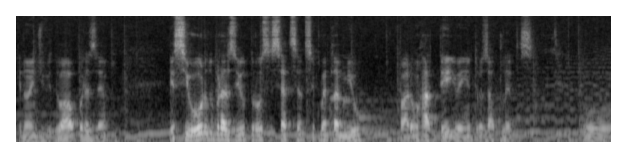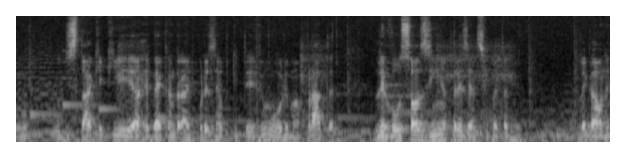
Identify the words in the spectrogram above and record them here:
Que não é individual, por exemplo. Esse ouro do Brasil trouxe 750 mil para um rateio entre os atletas. O, o destaque é que a Rebeca Andrade, por exemplo, que teve um ouro e uma prata, levou sozinha 350 mil. Legal, né?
